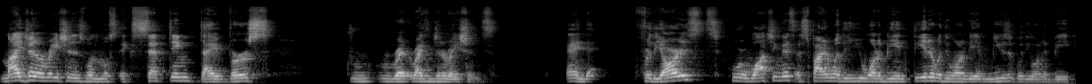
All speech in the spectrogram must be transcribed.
my generation is one of the most accepting, diverse, rising generations. And for the artists who are watching this, aspiring whether you want to be in theater, whether you want to be in music, whether you want to be,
